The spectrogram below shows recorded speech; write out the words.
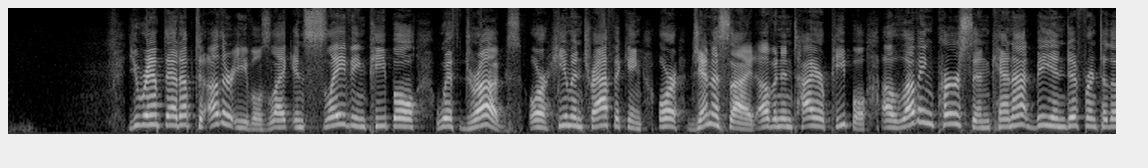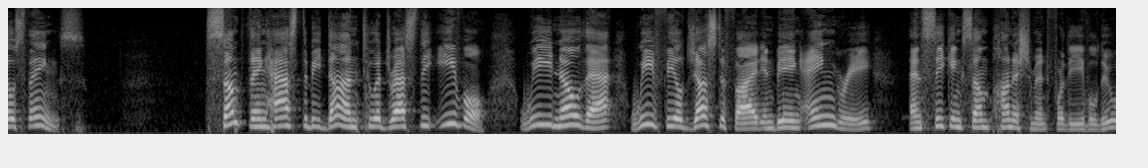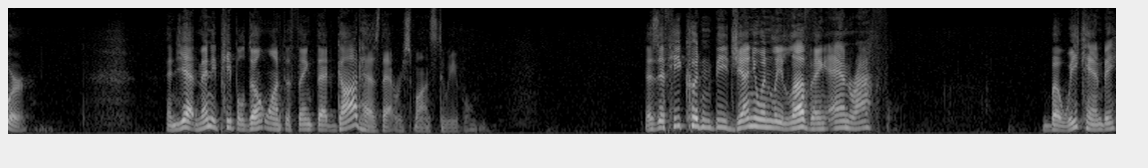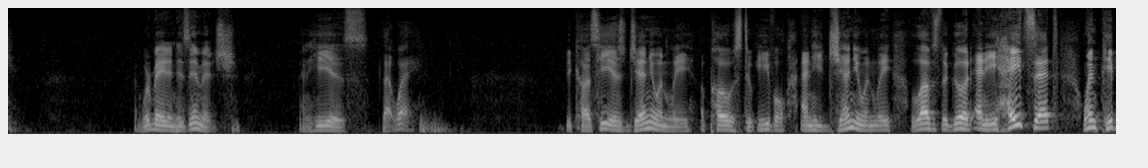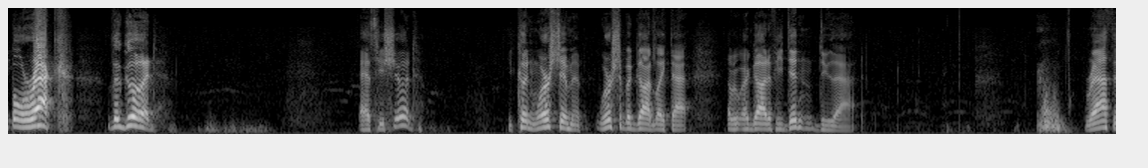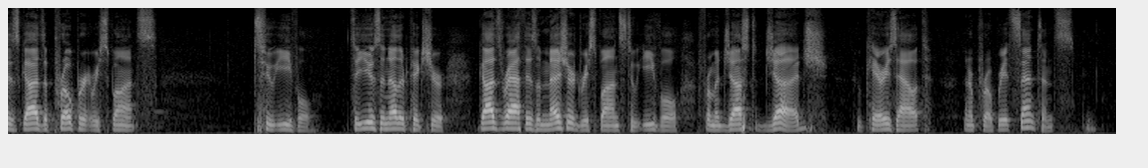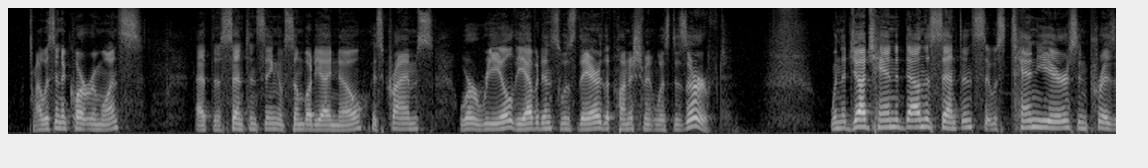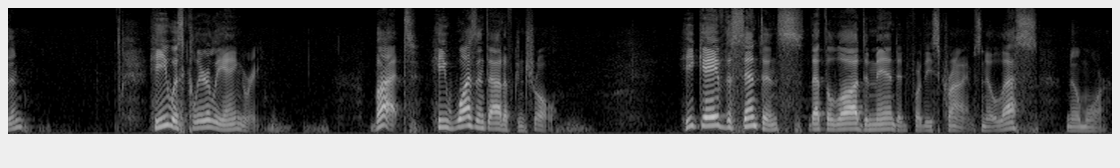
You ramp that up to other evils like enslaving people with drugs or human trafficking or genocide of an entire people. A loving person cannot be indifferent to those things. Something has to be done to address the evil. We know that. We feel justified in being angry and seeking some punishment for the evildoer. And yet, many people don't want to think that God has that response to evil. As if he couldn't be genuinely loving and wrathful. But we can be. We're made in his image, and he is that way. Because he is genuinely opposed to evil, and he genuinely loves the good, and he hates it when people wreck the good. As he should. You couldn't worship, worship a God like that, a God if he didn't do that. Wrath is God's appropriate response to evil. To use another picture, God's wrath is a measured response to evil from a just judge who carries out an appropriate sentence. I was in a courtroom once at the sentencing of somebody I know. His crimes were real, the evidence was there, the punishment was deserved. When the judge handed down the sentence, it was 10 years in prison. He was clearly angry. But he wasn't out of control. He gave the sentence that the law demanded for these crimes no less, no more.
